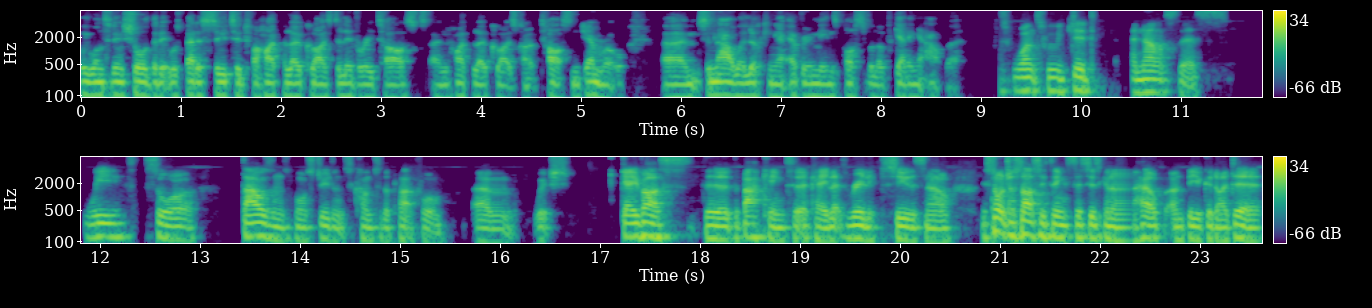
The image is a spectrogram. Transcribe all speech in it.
We wanted to ensure that it was better suited for hyper localized delivery tasks and hyper localized kind of tasks in general. Um, so now we're looking at every means possible of getting it out there. Once we did announce this, we saw thousands more students come to the platform, um, which gave us the the backing to okay, let's really pursue this now. It's not just us who thinks this is going to help and be a good idea.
